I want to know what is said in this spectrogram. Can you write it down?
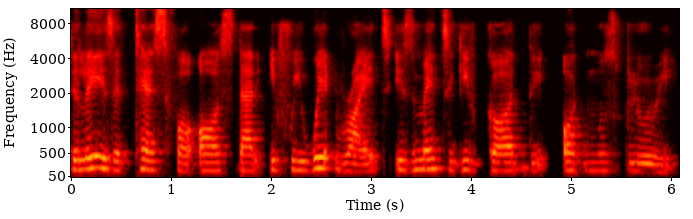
Delay is a test for us that if we wait right, is meant to give God the utmost glory.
